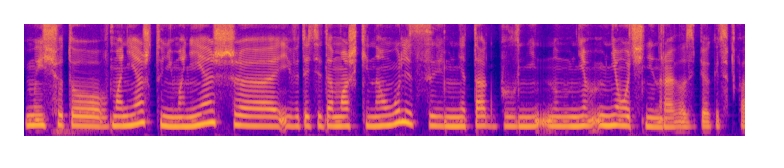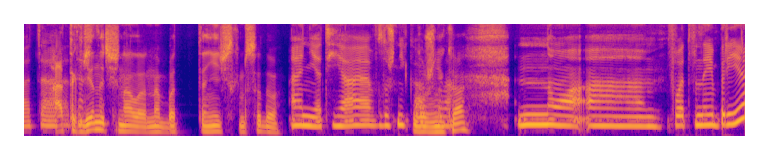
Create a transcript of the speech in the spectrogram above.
и мы еще то в манеж, то не манеж, э, и вот эти домашки на улице, и мне так было, ну, мне, мне очень не нравилось бегать под А ты где начинала? На, бат ботаническом саду? А нет, я в Лужниках. В Лужниках? Но а, вот в ноябре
